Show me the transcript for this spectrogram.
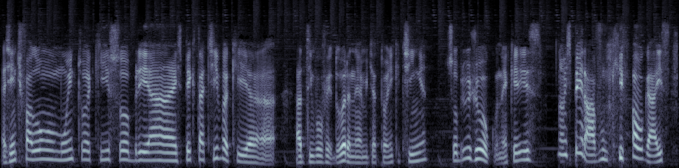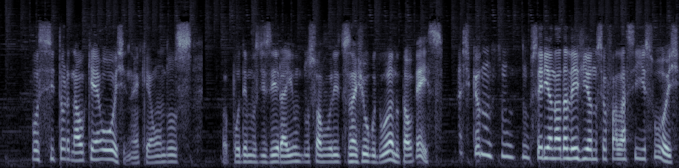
a gente falou muito aqui sobre a expectativa que a, a desenvolvedora, né, a Mediatonic, tinha sobre o jogo, né, que eles não esperavam que Fall Guys fosse se tornar o que é hoje, né, que é um dos, podemos dizer aí, um dos favoritos a jogo do ano, talvez. Acho que eu não, não seria nada leviano se eu falasse isso hoje.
